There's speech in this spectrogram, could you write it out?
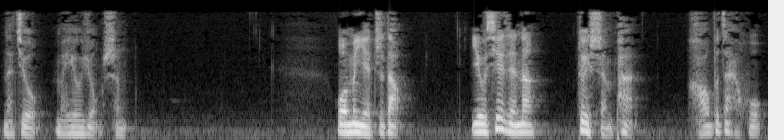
那就没有永生。我们也知道，有些人呢对审判毫不在乎，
